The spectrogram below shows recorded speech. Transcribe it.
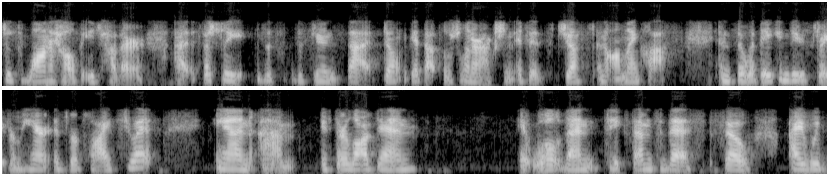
just want to help each other, uh, especially the, the, students that don't get that social interaction if it's just an online class. And so what they can do straight from here is reply to it. And um, if they're logged in, it will then take them to this. So I would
